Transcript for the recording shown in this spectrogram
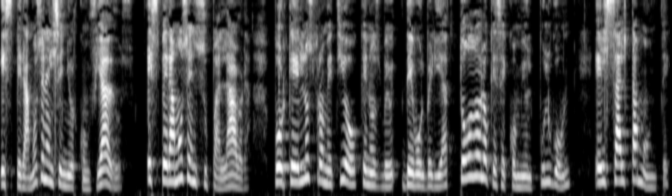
Esperamos en el Señor confiados. Esperamos en su palabra, porque Él nos prometió que nos devolvería todo lo que se comió el pulgón, el saltamonte,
